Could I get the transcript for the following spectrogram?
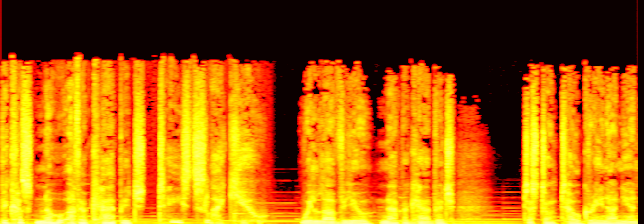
because no other cabbage tastes like you. We love you, Napa Cabbage. Just don't tell Green Onion.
